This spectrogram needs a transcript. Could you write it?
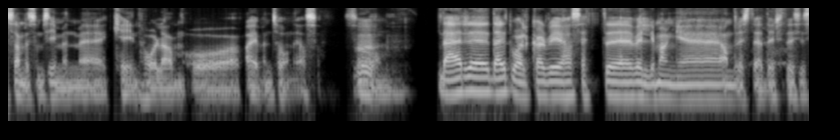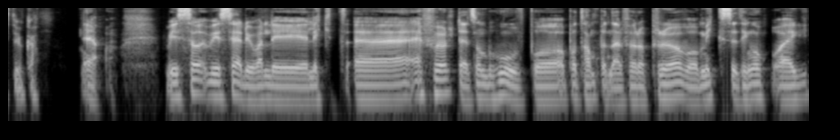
samme som Simen, med Kane Haaland og Ivan Tony, altså. Så det, er, eh, det er et wildcard vi har sett eh, veldig mange andre steder de siste uka. Ja, vi, så, vi ser det jo veldig likt. Eh, jeg følte et sånt behov på, på tampen der for å prøve å mikse ting opp, og jeg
